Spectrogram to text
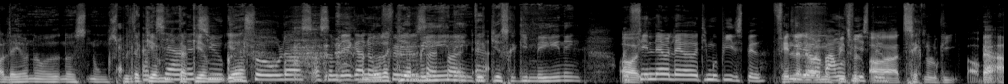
at lave noget, noget, nogle spil, der giver, der giver, ja, controllers, og som vækker og nogle noget, der giver mening, folk. det giver, skal give mening. Og, og Finland laver jo de mobilspil. Finland de laver bare mobilspil og teknologi. Og, Ja.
